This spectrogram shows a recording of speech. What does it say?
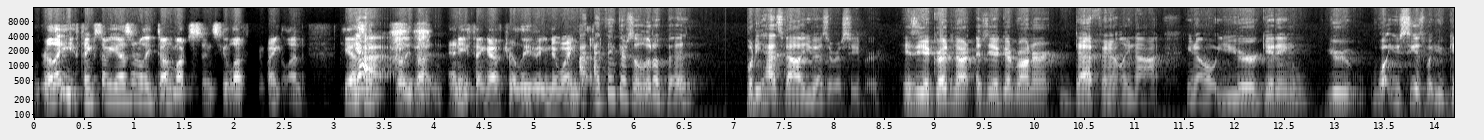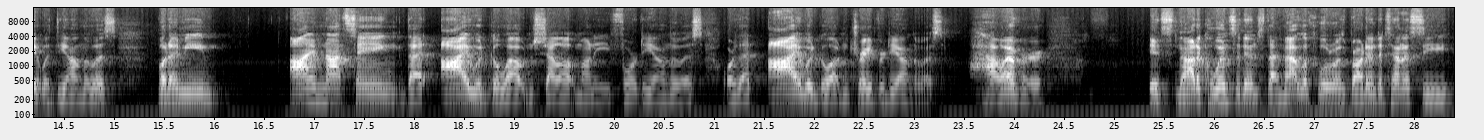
really. You think so? He hasn't really done much since he left New England. He hasn't yeah. really done anything after leaving New England. I, I, think there's a little bit, but he has value as a receiver. Is he a good is he a good runner? Definitely not. You know, you're getting you what you see is what you get with Dion Lewis. But I mean, I'm not saying that I would go out and shell out money for Dion Lewis or that I would go out and trade for Dion Lewis. However, it's not a coincidence that Matt LaFleur was brought into Tennessee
